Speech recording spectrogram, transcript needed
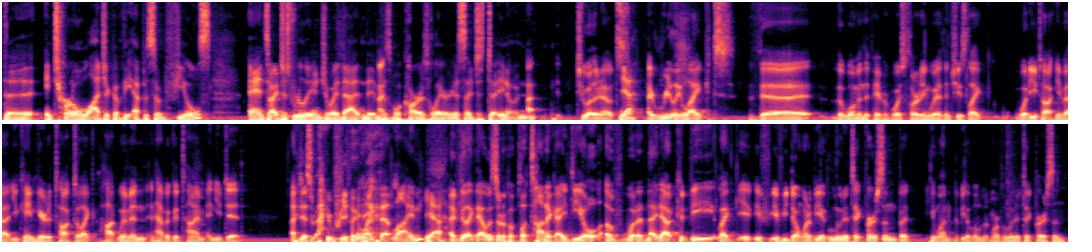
the internal logic of the episode feels. And so I just really enjoyed that, and the invisible car is hilarious. I just, uh, you know, Two other notes. Yeah. I really liked the the woman the Paper Boi's flirting with, and she's like, "What are you talking about? You came here to talk to like hot women and have a good time, and you did." I just I really like that line. Yeah. I feel like that was sort of a platonic ideal of what a night out could be. Like if if you don't want to be a lunatic person, but he wanted to be a little bit more of a lunatic person.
